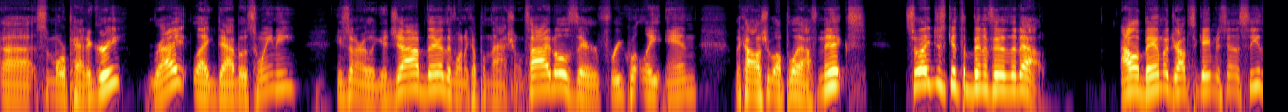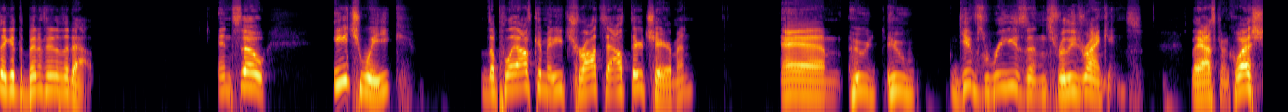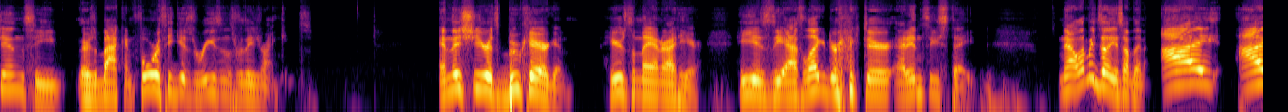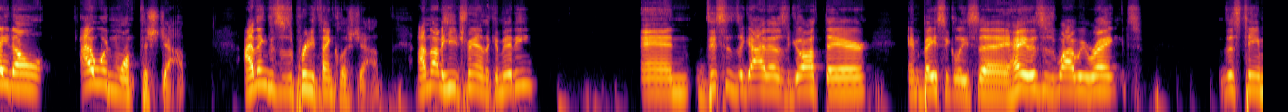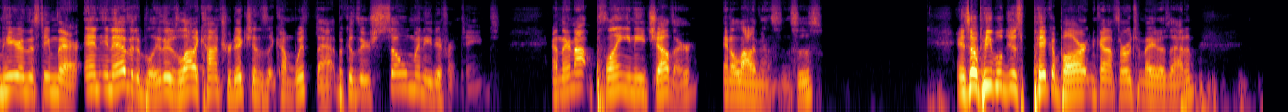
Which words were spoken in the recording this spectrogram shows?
uh, some more pedigree, right? Like Dabo Swinney. He's done a really good job there. They've won a couple national titles. They're frequently in the college football playoff mix. So they just get the benefit of the doubt. Alabama drops a game to Tennessee. They get the benefit of the doubt. And so each week, the playoff committee trots out their chairman, um, who who gives reasons for these rankings. They ask him questions. He there's a back and forth. He gives reasons for these rankings. And this year it's Boo Corrigan. Here's the man right here. He is the athletic director at NC State. Now let me tell you something. I I don't I wouldn't want this job. I think this is a pretty thankless job. I'm not a huge fan of the committee. And this is the guy that has to go out there and basically say, hey, this is why we ranked this team here and this team there. And inevitably, there's a lot of contradictions that come with that because there's so many different teams and they're not playing each other in a lot of instances. And so people just pick apart and kind of throw tomatoes at him.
